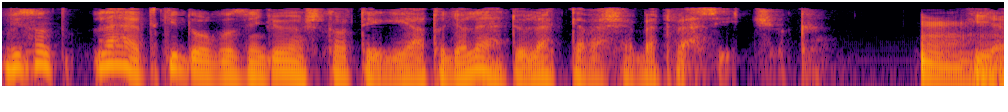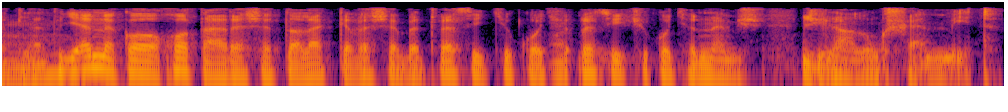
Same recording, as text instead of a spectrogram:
viszont lehet kidolgozni egy olyan stratégiát, hogy a lehető legkevesebbet veszítsük. Ilyet lehet. Ugye ennek a határeset a legkevesebbet veszítjük, hogy, veszítjük, hogyha nem is csinálunk semmit.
